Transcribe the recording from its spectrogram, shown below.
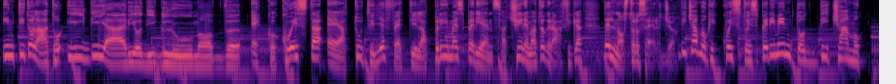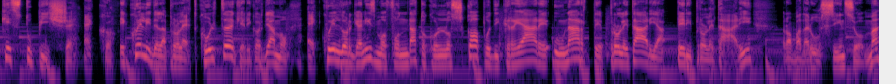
intitolato Il diario di Glumov. Ecco, questa è a tutti gli effetti la prima esperienza cinematografica del nostro Sergio. Diciamo che questo esperimento, diciamo che stupisce, ecco. E quelli della Prolet Cult, che ricordiamo è quell'organismo fondato con lo scopo di creare un'arte proletaria per i proletari, roba da russi insomma,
